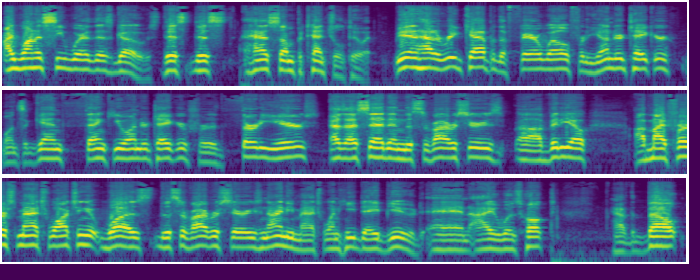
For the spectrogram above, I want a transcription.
I want to see where this goes. This this has some potential to it. We then had a recap of the farewell for The Undertaker. Once again, thank you, Undertaker, for 30 years. As I said in the Survivor Series uh, video, uh, my first match watching it was the Survivor Series 90 match when he debuted, and I was hooked. Have the belt.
